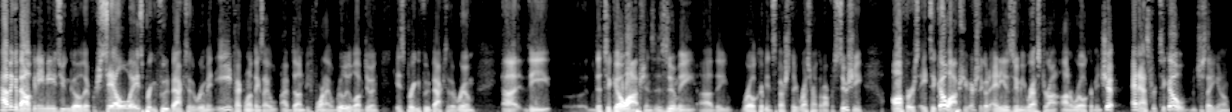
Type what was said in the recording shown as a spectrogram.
Having a balcony means you can go there for sailaways, bring food back to the room and eat. In fact, one of the things I, have done before and I really love doing is bringing food back to the room. Uh, the the to-go options, Izumi, uh, the Royal Caribbean specialty restaurant that offers sushi, offers a to-go option. You can actually go to any Izumi restaurant on a Royal Caribbean ship and ask for to go, just like you know,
